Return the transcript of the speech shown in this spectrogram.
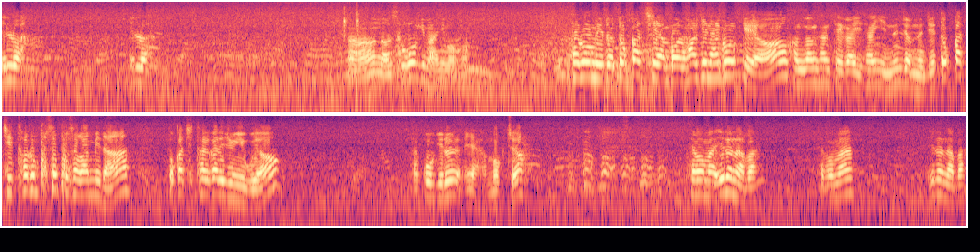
일로 와. 일로 와. 어, 넌 소고기 많이 먹어. 태범이도 똑같이 한번 확인해 볼게요. 건강 상태가 이상이 있는지 없는지 똑같이 털은 푸석푸석합니다. 똑같이 털갈이 중이고요. 닭고기를 예, 안 먹죠. 태범아 일어나봐. 태범아 일어나봐.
